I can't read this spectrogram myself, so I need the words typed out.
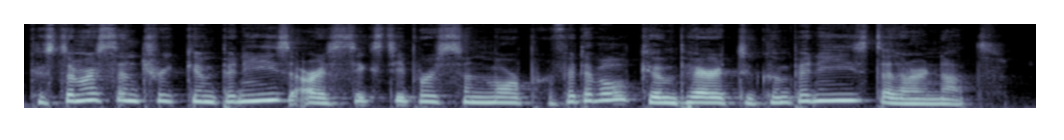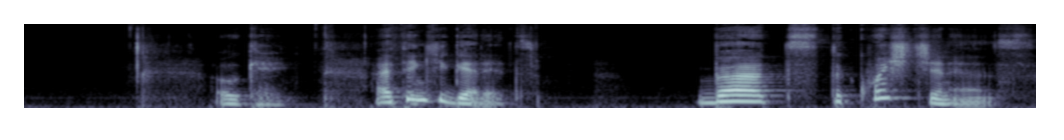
customer centric companies are 60% more profitable compared to companies that are not. Okay, I think you get it. But the question is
